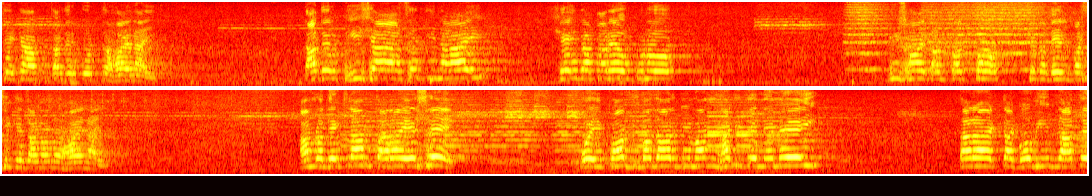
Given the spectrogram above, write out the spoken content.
চেক তাদের করতে হয় নাই। তাদের ভিসা আছে কি নাই, সেই ব্যাপারেও কোনো বিষয় তার তথ্য সেটা দেশবাসীকে জানানো হয় নাই। আমরা দেখলাম তারা এসে ওই কক্সবাজার বিমান ঘাটিতে নেমেই তারা একটা গভীর রাতে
